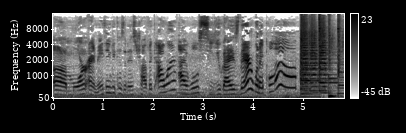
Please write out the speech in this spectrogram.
uh, more or anything because it is traffic hour. I will see you guys there when i pull up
